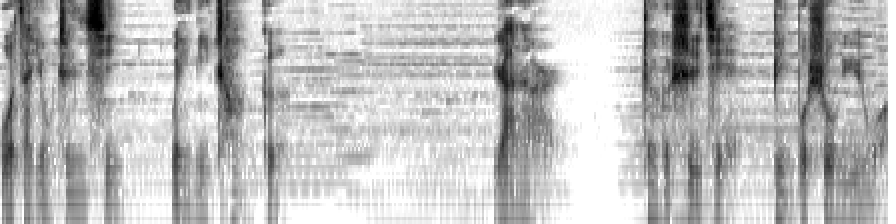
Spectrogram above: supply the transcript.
我在用真心为你唱歌。然而，这个世界并不属于我。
